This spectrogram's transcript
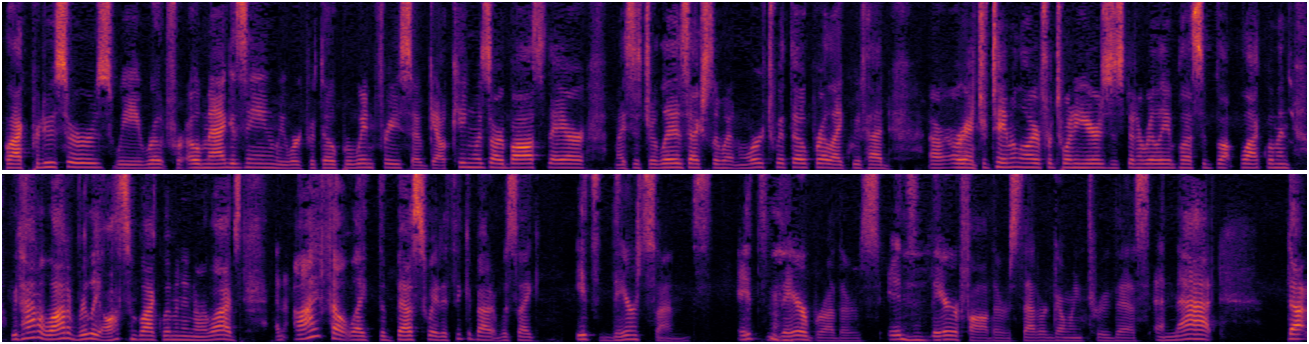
black producers we wrote for o magazine we worked with oprah winfrey so gayle king was our boss there my sister liz actually went and worked with oprah like we've had our, our, entertainment lawyer for 20 years has been a really impressive black woman. We've had a lot of really awesome black women in our lives. And I felt like the best way to think about it was like, it's their sons, it's mm-hmm. their brothers, it's mm-hmm. their fathers that are going through this. And that, that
